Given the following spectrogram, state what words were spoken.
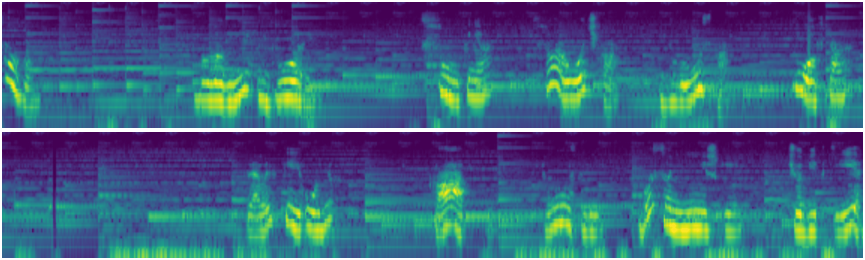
словом? Головні убори, сукня, сорочка, блузка, кофта. Це легкий одяг, капці, туфлі, босоніжки, чобітки.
